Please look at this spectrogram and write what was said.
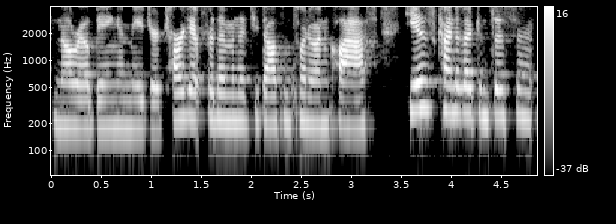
Milroe being a major target for them in the 2021 class. He is kind of a consistent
